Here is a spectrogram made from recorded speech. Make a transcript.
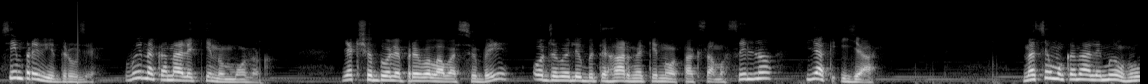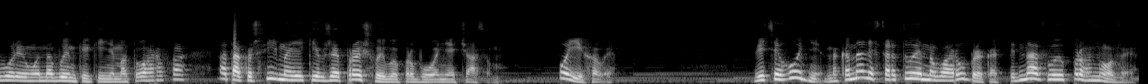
Всім привіт, друзі! Ви на каналі Кіномозок. Якщо доля привела вас сюди, отже ви любите гарне кіно так само сильно, як і я. На цьому каналі ми обговорюємо новинки кінематографа, а також фільми, які вже пройшли випробування часом. Поїхали! Від сьогодні на каналі стартує нова рубрика під назвою Прогнози.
